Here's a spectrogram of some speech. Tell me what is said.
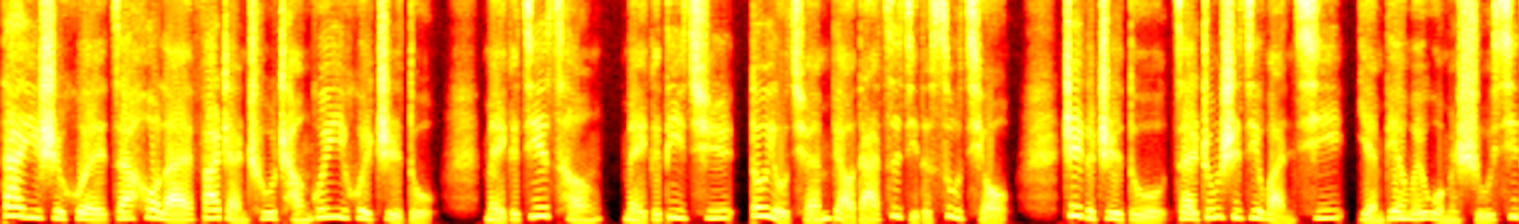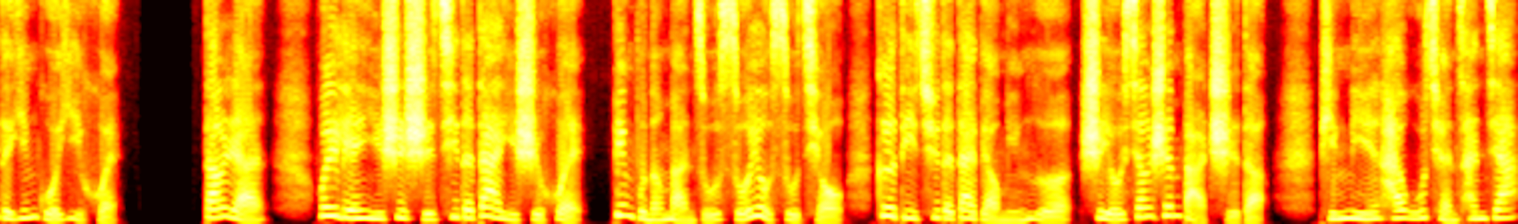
大议事会在后来发展出常规议会制度，每个阶层、每个地区都有权表达自己的诉求。这个制度在中世纪晚期演变为我们熟悉的英国议会。当然，威廉一世时期的大议事会并不能满足所有诉求，各地区的代表名额是由乡绅把持的，平民还无权参加，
